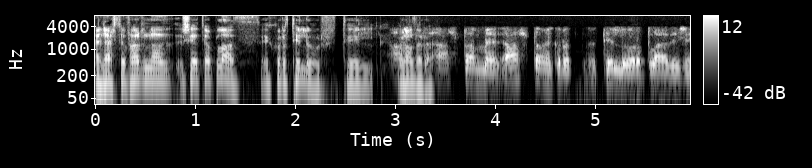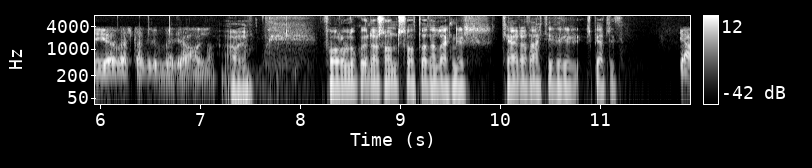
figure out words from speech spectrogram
En erstu farin að setja á blað eitthvað tilugur til ráðara? Alltaf, alltaf einhverja tilugur á blaði sem ég er veltað fyrir mér, já, já. já, já. Þórólu Gunnarsson, sóttanleiknir kæra þakki fyrir spjallið Já,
